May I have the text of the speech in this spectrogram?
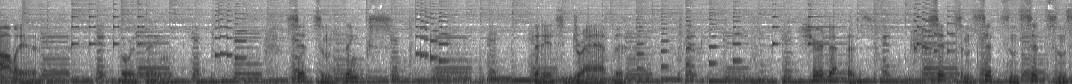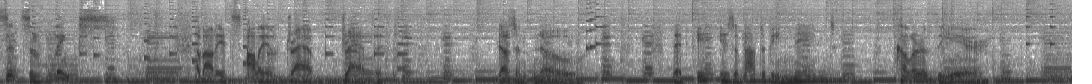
Olive, poor thing, sits and thinks that it's drab. Sure does. Sits and sits and sits and sits and thinks about its olive drab drab. Doesn't know that it is about to be named Color of the Year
